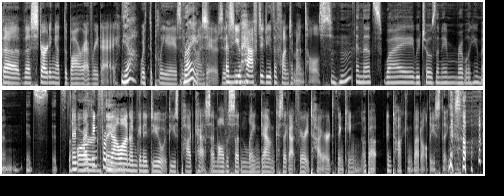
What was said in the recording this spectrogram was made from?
the the starting at the bar every day Yeah. with the plies and Right. the tendus. It's And- you have to do the fundamentals. hmm And that's why we chose the name Rebel Human. It's it's the And hard I think from thing. now on, I'm going to do these podcasts. I'm all of a sudden laying down because I got very tired thinking about and talking about all these things.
